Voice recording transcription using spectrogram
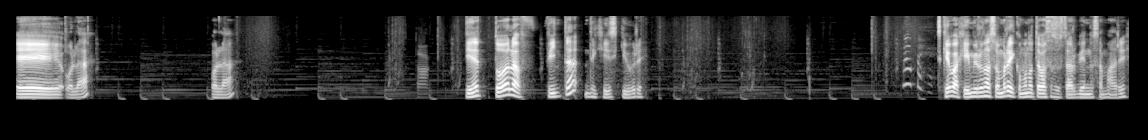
Eh... ¿Hola? ¿Hola? Tiene toda la finta de que es Kyogre. Es que bajé y miro una sombra y cómo no te vas a asustar viendo esa madre.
